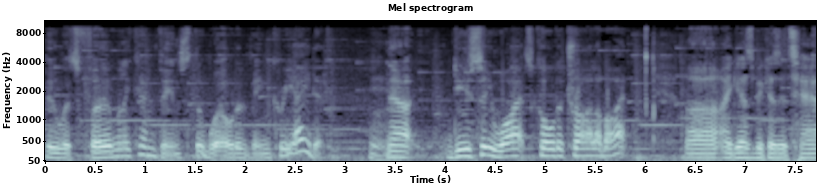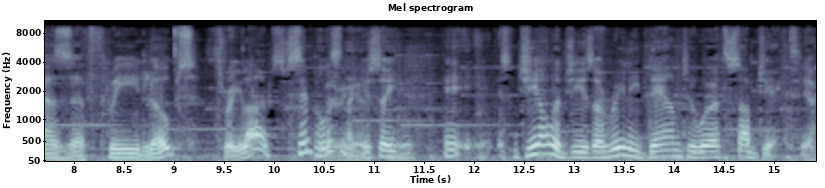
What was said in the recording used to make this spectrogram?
who was firmly convinced the world had been created. Hmm. Now, do you see why it's called a trilobite? Uh, I guess because it has uh, three lobes. three lobes. Simple, isn't it? You see, i- geology is a really down to earth subject. Yeah.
